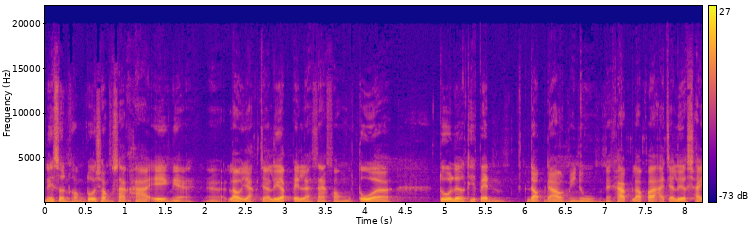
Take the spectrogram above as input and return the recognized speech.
ในส่วนของตัวช่องสาขาเองเนี่ยเราอยากจะเลือกเป็นลักษณะของตัวตัวเลือกที่เป็น drop down เมนูนะครับ เราก็อาจจะเลือกใช้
